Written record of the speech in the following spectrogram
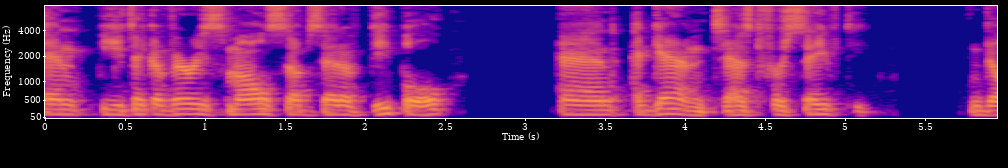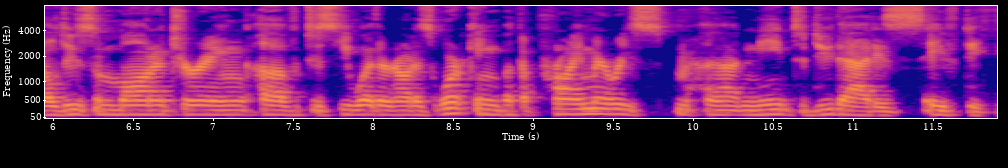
and you take a very small subset of people and again, test for safety. And they'll do some monitoring of to see whether or not it's working, but the primary uh, need to do that is safety.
